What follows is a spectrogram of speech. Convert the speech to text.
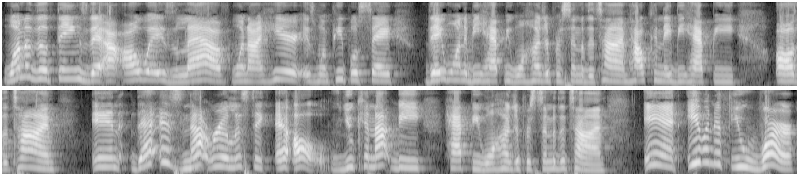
One of the things that I always laugh when I hear is when people say they want to be happy 100% of the time. How can they be happy? All the time And that is not realistic at all. You cannot be happy 100% of the time. And even if you were,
